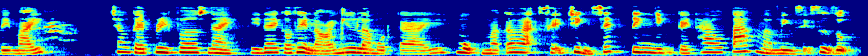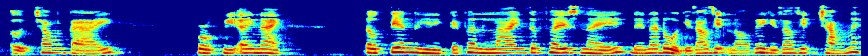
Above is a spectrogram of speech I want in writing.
về máy. Trong cái prefers này thì đây có thể nói như là một cái mục mà các bạn sẽ chỉnh setting những cái thao tác mà mình sẽ sử dụng ở trong cái Procreate này. Đầu tiên thì cái phần line interface này ấy, đấy là đổi cái giao diện nó về cái giao diện trắng này.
